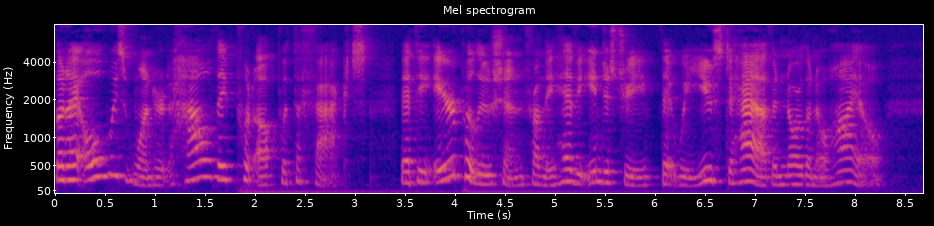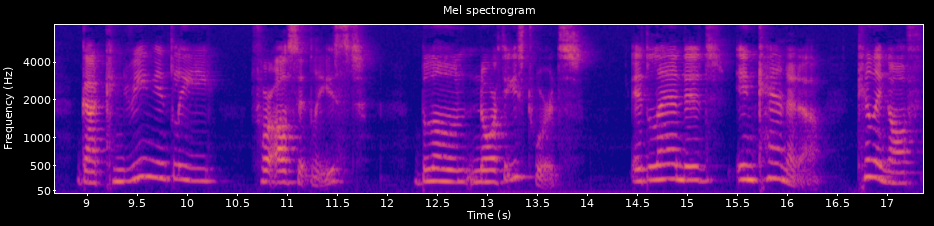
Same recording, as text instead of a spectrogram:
But I always wondered how they put up with the fact that the air pollution from the heavy industry that we used to have in northern Ohio got conveniently, for us at least, blown northeastwards. It landed in Canada, killing off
